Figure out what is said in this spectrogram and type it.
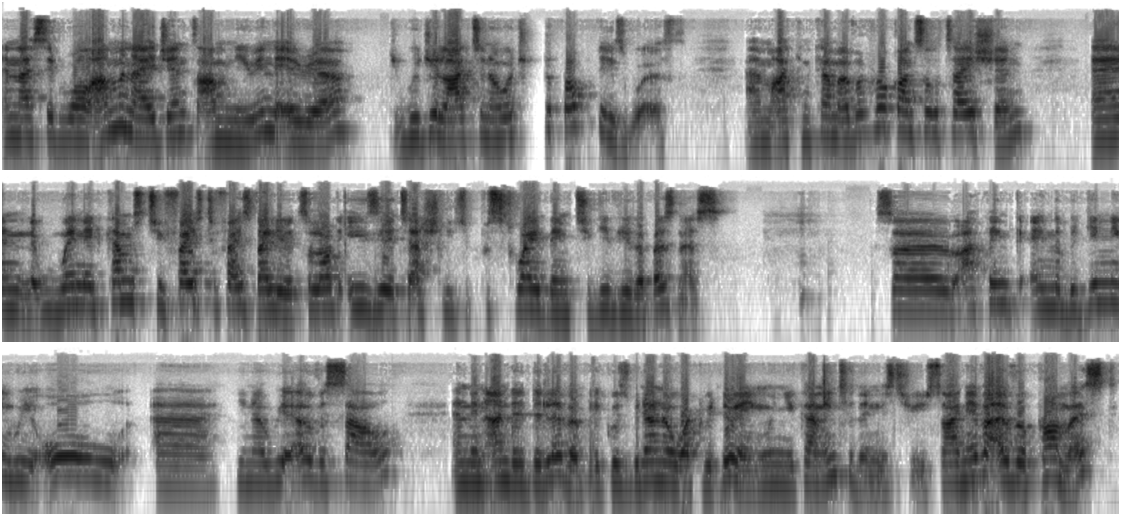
And I said, "Well, I'm an agent. I'm new in the area. Would you like to know what your property is worth?" Um, I can come over for a consultation. And when it comes to face-to-face value, it's a lot easier to actually to persuade them to give you the business. So I think in the beginning we all, uh, you know, we oversell and then under-deliver because we don't know what we're doing when you come into the industry. So I never overpromised,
